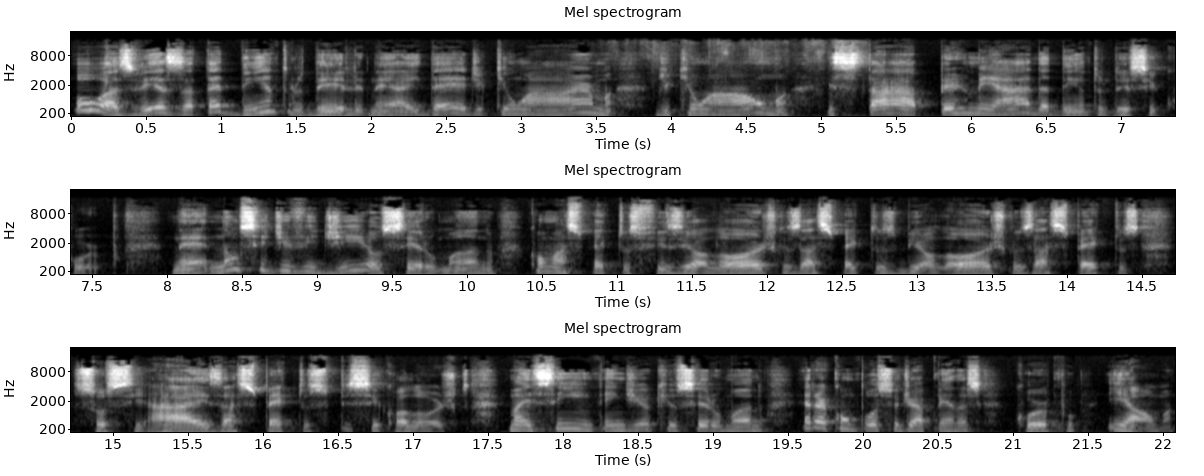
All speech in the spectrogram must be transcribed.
ou às vezes até dentro dele, né? A ideia de que uma arma, de que uma alma está permeada dentro desse corpo. Né? Não se dividia o ser humano como aspectos fisiológicos, aspectos biológicos, aspectos sociais, aspectos psicológicos, mas sim entendia que o ser humano era composto de apenas corpo e alma.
